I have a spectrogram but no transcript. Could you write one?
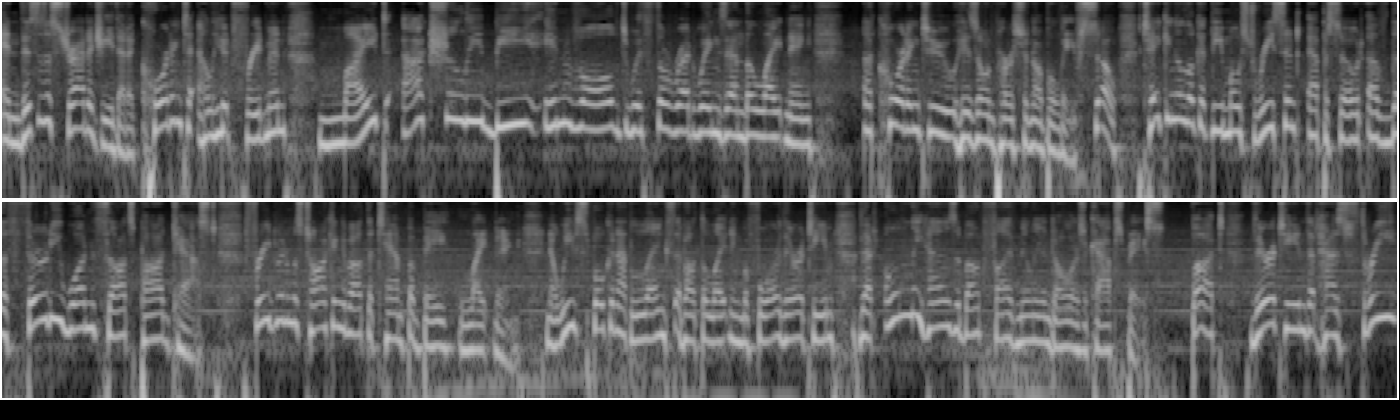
And this is a strategy that, according to Elliotte Friedman, might actually be involved with the Red Wings and the Lightning, according to his own personal beliefs. So, taking a look at the most recent episode of the 31 Thoughts podcast, Friedman was talking about the Tampa Bay Lightning. Now, we've spoken at length about the Lightning before. They're a team that only has about $5 million of cap space. But they're a team that has three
